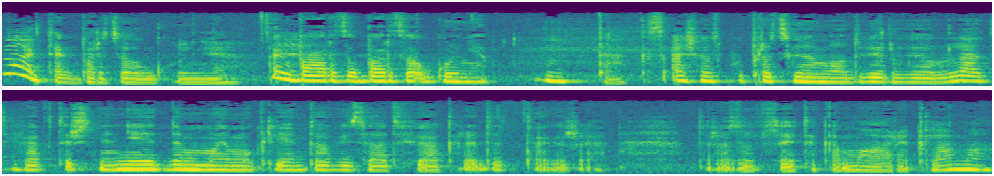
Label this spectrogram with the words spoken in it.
No i tak bardzo ogólnie. Tak bardzo, bardzo ogólnie. Tak, z Asią współpracujemy od wielu, wielu lat i faktycznie nie jednemu mojemu klientowi załatwiła kredyt, także teraz tutaj taka mała reklama.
